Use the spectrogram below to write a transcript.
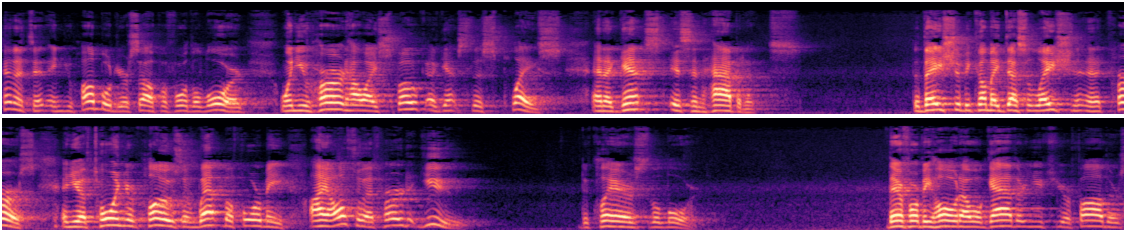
penitent and you humbled yourself before the Lord, when you heard how I spoke against this place and against its inhabitants, that they should become a desolation and a curse, and you have torn your clothes and wept before me. I also have heard you declares the Lord. Therefore, behold, I will gather you to your fathers,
